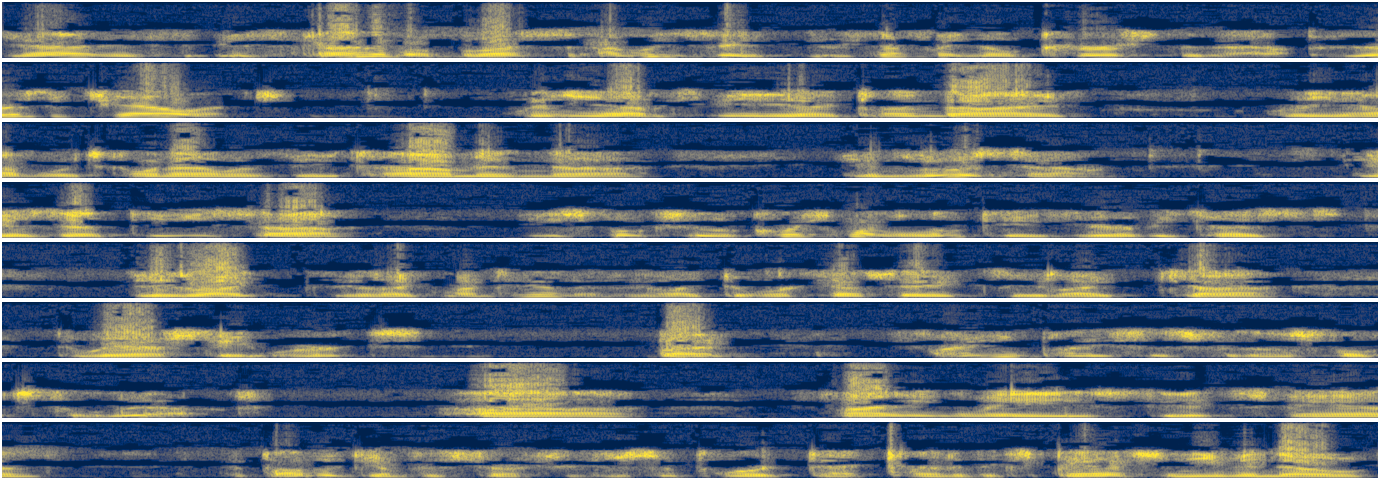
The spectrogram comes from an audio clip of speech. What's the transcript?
Yeah, it's kind of a blessing. I wouldn't say there's definitely no curse to that, but there's a challenge when you have a community like Glendive or you have what's going on with VCOM in, uh, in Lewistown, is that these, uh, these folks who, of course, want to locate here because they like, they like Montana. They like the work ethic. They like, uh, the way our state works. But finding places for those folks to live, uh, finding ways to expand the public infrastructure to support that kind of expansion, even though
